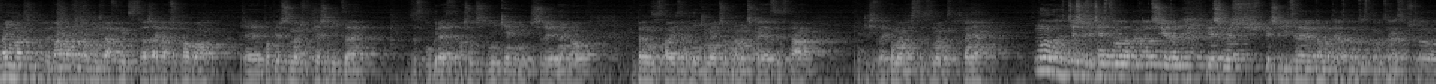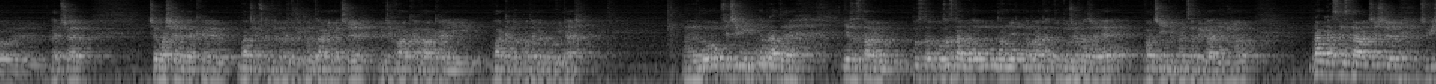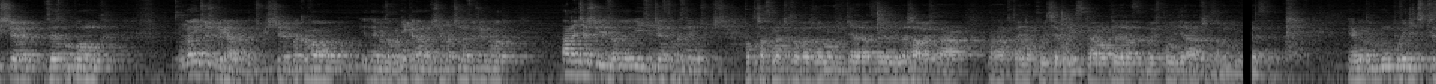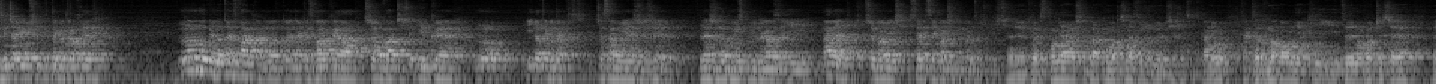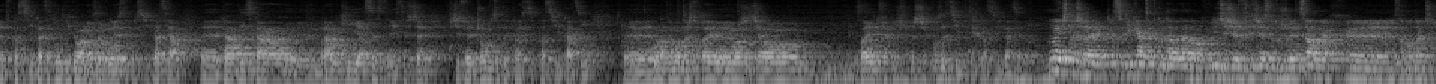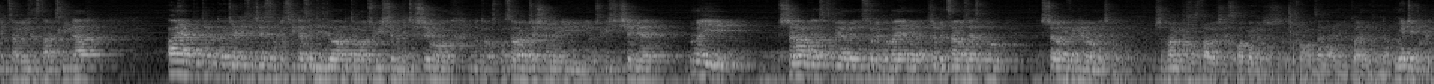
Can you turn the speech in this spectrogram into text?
Pani Marcin Prywana, zawodnik Rafting Strażaka Przechowo. Yy, Po pierwszym meczu w pierwszej lidze zespół Gresty, waszym przeciwnikiem, wynik 3 do 1. Wybrany zostałeś zawodnikiem meczu, brameczka i asysta. Jakiś tutaj komentarz co do samego spotkania? No, cieszy zwycięstwo na pewno 3-1. Pierwszy mecz w pierwszej lidze, wiadomo, teraz będą zespoły coraz już to y, lepsze. Trzeba się jednak y, bardziej przygotowywać do tych mentalnie meczy. Będzie walka, walka i walka do podego było widać. No, przeciwnik naprawdę nie zostawił, pozostawił na- mnie naprawdę du- duże wrażenie. Walczyli do końca, biegali dużo. Bramka asysta cieszy, oczywiście zespół pomógł. No i cieszy wygrana. Oczywiście brakowało jednego zawodnika, nam dzisiaj Marcina zużyło, ale cieszy i, zwycięstwo bez niego oczywiście. Podczas meczu zauważyłem, że wiele razy leżałeś na, na, tutaj na płycie boiska, no, wiele razy byłeś poniewierany przez zawodników. Jakbym to mógł powiedzieć, przyzwyczaiłem się do tego trochę. No mówię, no to jest walka, no to jednak jest walka, trzeba walczyć o piłkę, no i dlatego tak czasami jest, że się leży na boisku wiele razy, i, ale trzeba mieć serce i walczyć do końca oczywiście. Yy, Tutaj wspomniałeś o braku Marcina Służby w dzisiejszym spotkaniu. Tak. Zarówno on, jak i, i ty no, walczycie w klasyfikacjach indywidualnych. Zarówno jest to klasyfikacja e, kanadyjska, e, bramki i asysty. Jesteście w ścisłej czołówce tych klasy- klasyfikacji. E, No na pewno też tutaj e, możecie o, w jakichś wyższych pozycji w tych klasyfikacjach. Myślę, że klasyfikację tylko damy na bok. Liczy się zwycięstwo drużyny w całych e, zawodach, czyli całej ze Starks Liga. A jak do tego dojdzie jakieś zwycięstwo w klasyfikacji indywidualnej, to oczywiście będzie cieszyło, bo to sponsorów cieszymy i oczywiście siebie. No i strzelamy, asystujemy, sobie podajemy, żeby cały zespół strzelał i wygrywał mecze. Przed Wami pozostały jeszcze spotkań, także życzę tylko powodzenia i kolejnych wygranych. Nie dziękuję.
